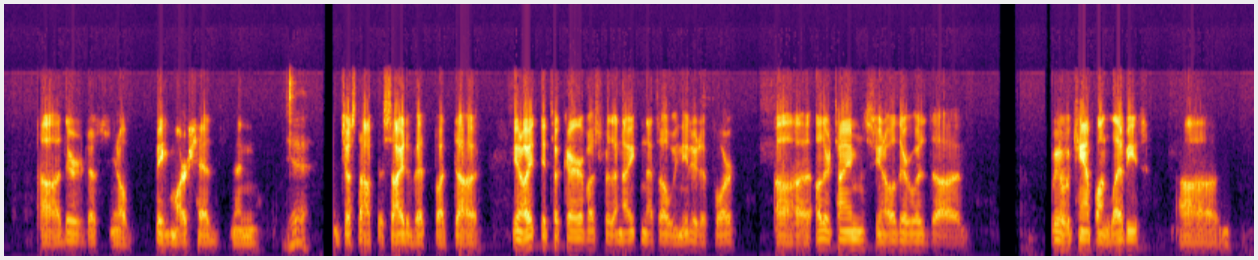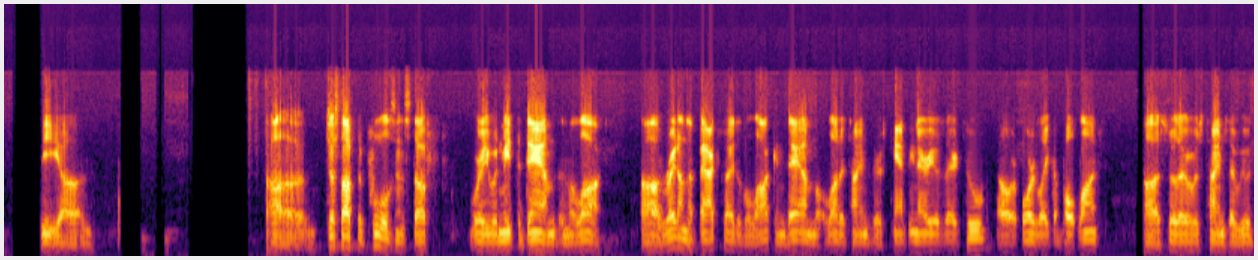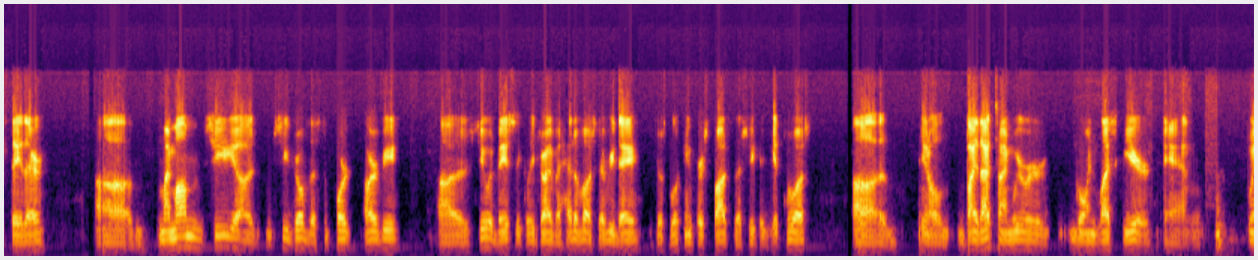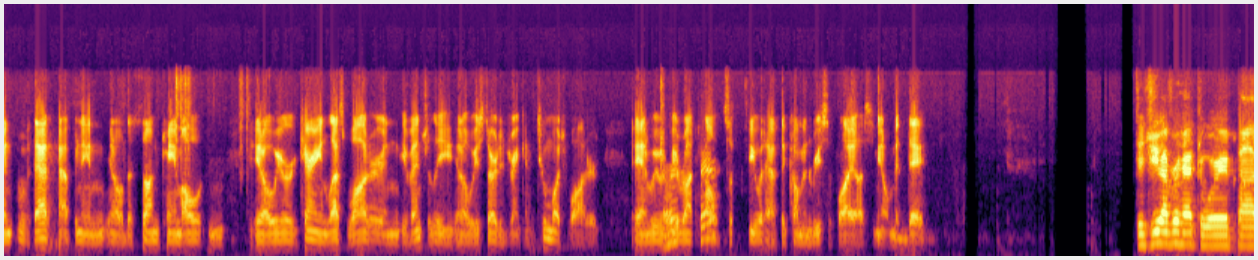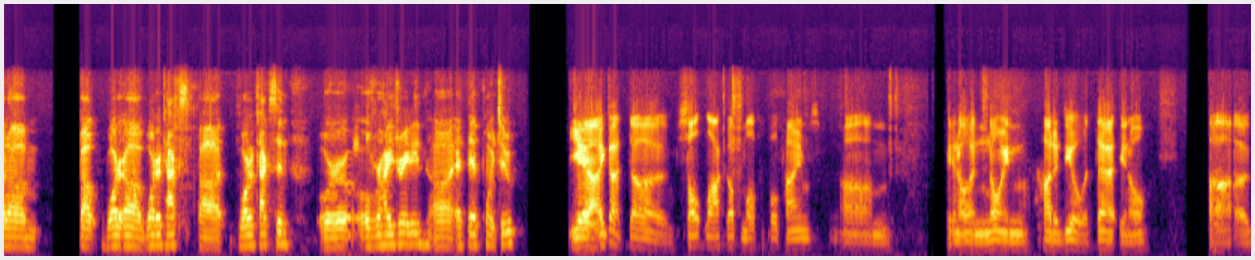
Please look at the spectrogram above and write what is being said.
Uh, they're just you know big marsh heads and yeah, just off the side of it. But uh, you know it, it took care of us for the night, and that's all we needed it for. Uh, other times, you know, there was uh, we would camp on levees. Uh, the uh, just off the pools and stuff where you would meet the dams and the lock. Uh, right on the backside of the lock and dam, a lot of times there's camping areas there too, or, or like a boat launch. Uh, so there was times that we would stay there. Uh, my mom, she uh, she drove the support RV. Uh, she would basically drive ahead of us every day, just looking for spots that she could get to us. Uh, you know, by that time we were going less gear, and when with that happening, you know, the sun came out and you know, we were carrying less water and eventually, you know, we started drinking too much water and we would be running out. So she would have to come and resupply us, you know, midday. Did you ever have to worry about um about water uh water tax uh water toxin or overhydrating uh at that point too? Yeah, I got uh salt lock up multiple times. Um you know, and knowing how to deal with that, you know, uh,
